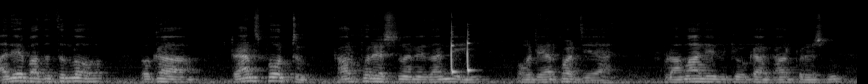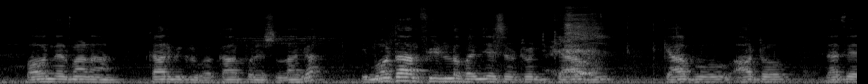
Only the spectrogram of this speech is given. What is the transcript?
అదే పద్ధతుల్లో ఒక ట్రాన్స్పోర్ట్ కార్పొరేషన్ అనే దాన్ని ఒకటి ఏర్పాటు చేయాలి. ఇప్పుడు అమాలీలకి ఒక కార్పొరేషను భవన నిర్మాణ కార్మికులకు ఒక కార్పొరేషన్ లాగా ఈ మోటార్ ఫీల్డ్లో పనిచేసేటువంటి క్యాబ్ క్యాబ్ ఆటో లేకపోతే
